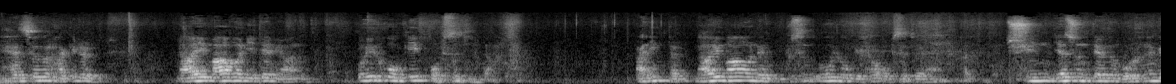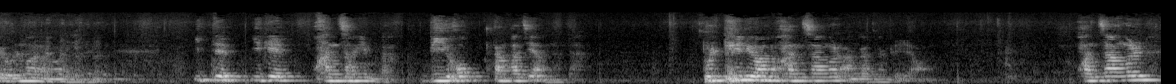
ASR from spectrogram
해석을 하기를 나이 마흔이 되면 의혹이 없어진다. 아닙니다. 나이 마흔에 무슨 의혹이 다 없어져요. 쉰, 예순 때도 모르는 게 얼마나 많은데. 이때 이게 환상입니다. 미혹당하지 않는다. 불필요한 환상을 안 갖는 거예요. 환상을,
